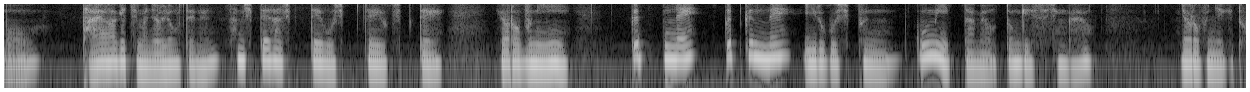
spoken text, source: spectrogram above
뭐 다양하겠지만 연령대는 30대, 40대, 50대, 60대 여러분이 끝내 끝끝내 이루고 싶은 꿈이 있다면 어떤 게 있으신가요? 여러분 얘기도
